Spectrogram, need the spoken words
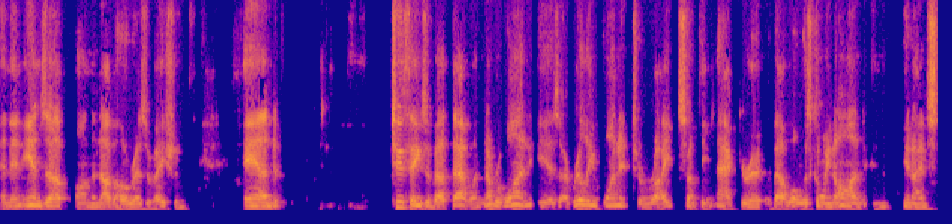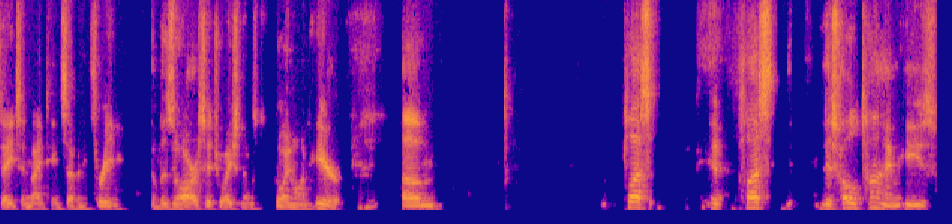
and then ends up on the Navajo reservation. And two things about that one. Number one is I really wanted to write something accurate about what was going on in the United States in 1973, the bizarre situation that was going on here. Mm-hmm. Um, plus, plus, this whole time he's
